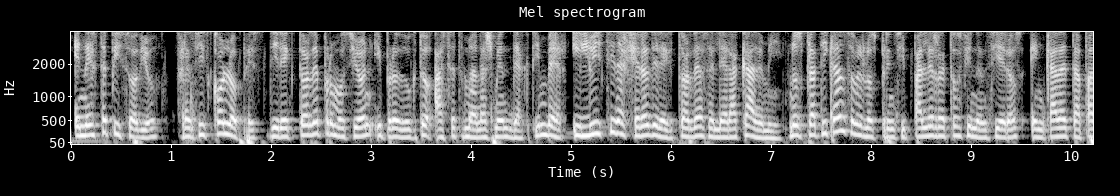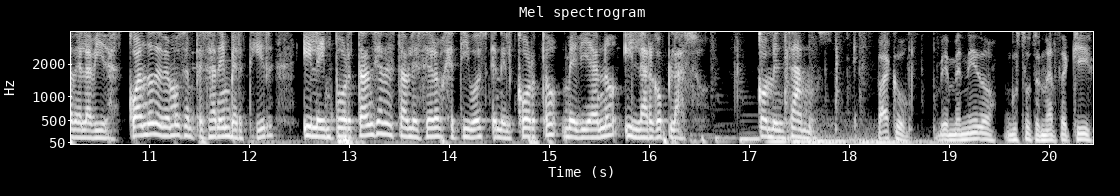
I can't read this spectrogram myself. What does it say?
En este episodio, Francisco López, director de promoción y producto Asset Management de Actinver, y Luis Tinajero, director de Acelera Academy, nos platican sobre los principales retos financieros en cada etapa de la vida, cuándo debemos empezar a invertir y la importancia de establecer objetivos en el corto, mediano y largo plazo. Comenzamos. Paco, bienvenido, gusto tenerte aquí.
